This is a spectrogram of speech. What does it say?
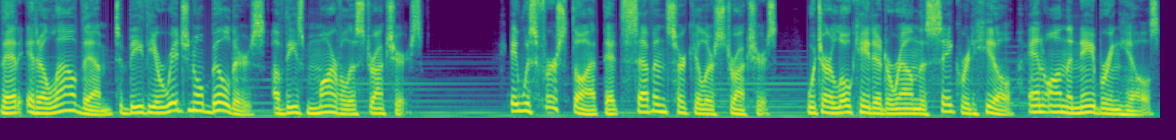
that it allowed them to be the original builders of these marvelous structures. It was first thought that seven circular structures which are located around the sacred hill and on the neighboring hills,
